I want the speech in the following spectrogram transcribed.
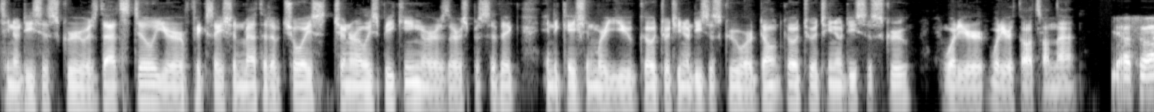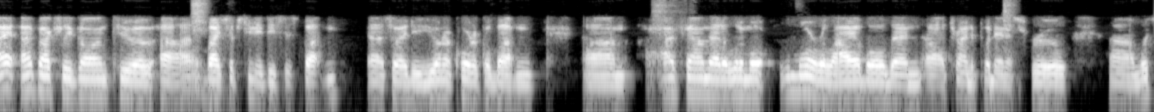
tenodesis screw. Is that still your fixation method of choice, generally speaking, or is there a specific indication where you go to a tenodesis screw or don't go to a tenodesis screw? What are your What are your thoughts on that? Yeah, so I, have actually gone to a uh, biceps tenodesis button uh, so I do unicortical button. Um, I found that a little more more reliable than uh, trying to put in a screw, um, which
